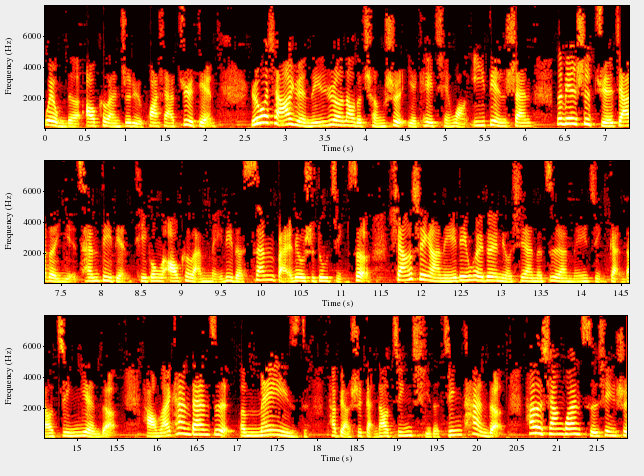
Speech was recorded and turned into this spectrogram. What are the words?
为我们的奥克兰之旅画下句点。如果想要远离热闹的城市，也可以前往伊甸山，那边是绝佳的野餐地点，提供了奥克兰美丽的三百六十度景色。相信啊，你一定会对纽西兰的自然美景感到惊艳的。好，我们来看单字 amazed，它表示感到惊奇的、惊叹的。它的相关词性是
